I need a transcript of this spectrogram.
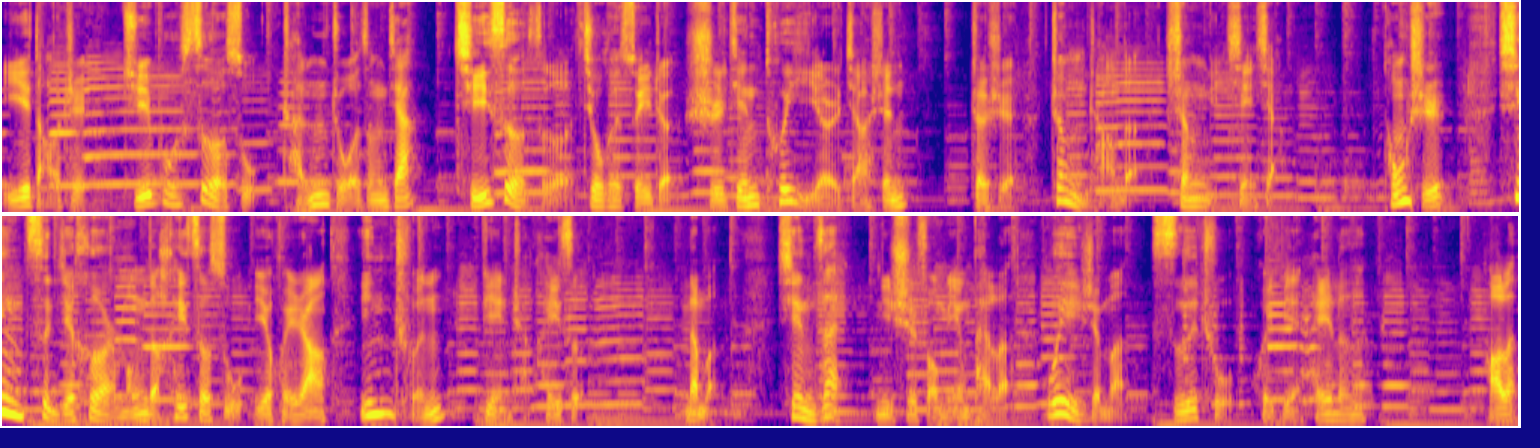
以导致局部色素沉着增加，其色泽就会随着时间推移而加深，这是正常的生理现象。同时，性刺激荷尔蒙的黑色素也会让阴唇变成黑色。那么，现在你是否明白了为什么私处会变黑了呢？好了。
